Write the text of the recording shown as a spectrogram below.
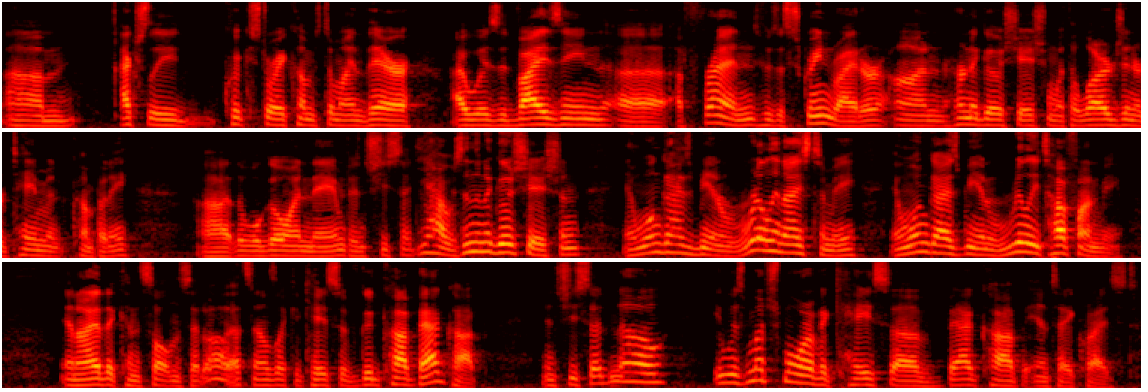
Um, actually, quick story comes to mind there. I was advising uh, a friend who's a screenwriter on her negotiation with a large entertainment company. Uh, that will go unnamed. And she said, Yeah, I was in the negotiation, and one guy's being really nice to me, and one guy's being really tough on me. And I, the consultant, said, Oh, that sounds like a case of good cop, bad cop. And she said, No, it was much more of a case of bad cop, antichrist.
